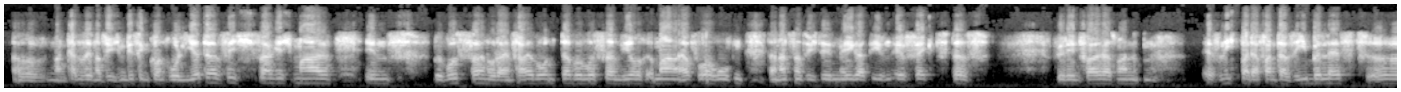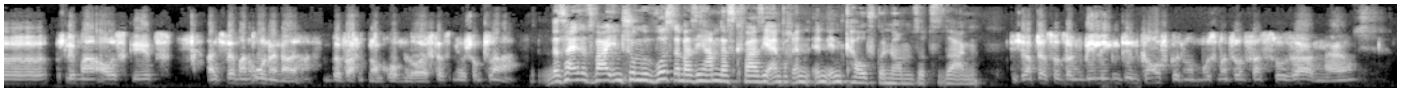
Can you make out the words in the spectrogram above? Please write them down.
also man kann sie natürlich ein bisschen kontrollierter sich, sage ich mal, ins Bewusstsein oder ins halbe Unterbewusstsein, wie auch immer, hervorrufen. Dann hat es natürlich den negativen Effekt, dass für den Fall, dass man es nicht bei der Fantasie belässt, äh, schlimmer ausgeht, als wenn man ohne eine Bewaffnung rumläuft. Das ist mir schon klar. Das heißt, es war Ihnen schon bewusst, aber Sie haben das quasi einfach in, in, in Kauf genommen, sozusagen. Ich habe das sozusagen billigend in Kauf genommen, muss man schon fast so sagen. Ja.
